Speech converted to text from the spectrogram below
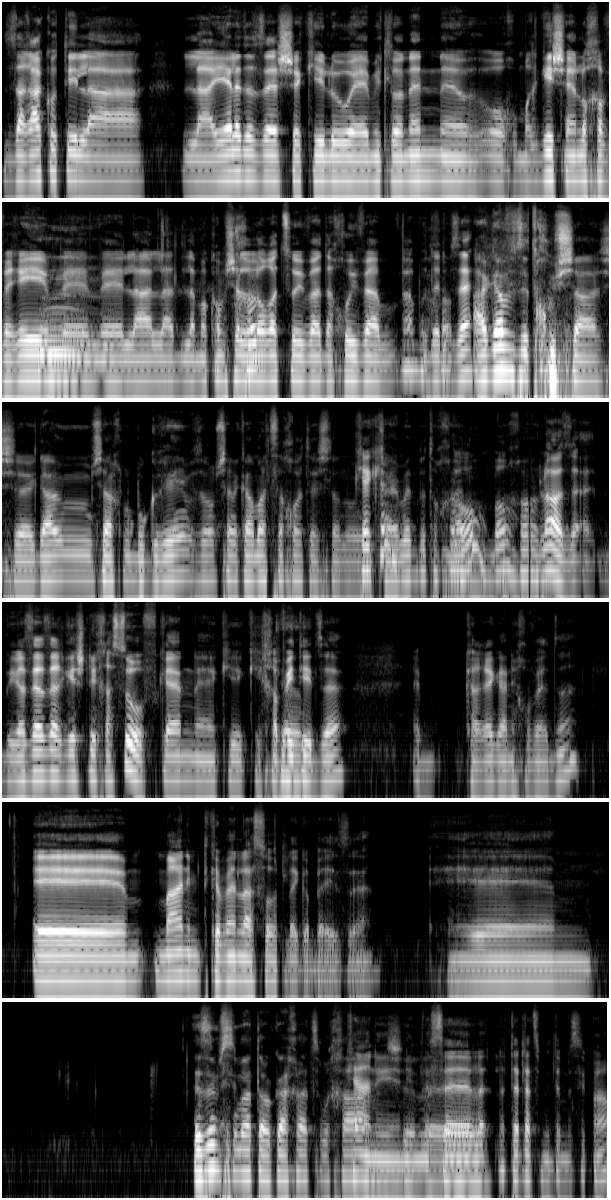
זרק אותי לילד הזה שכאילו אה, מתלונן, אה, או מרגיש שאין לו חברים, Mm. ולמקום של נכון. הלא רצוי והדחוי וה- והבודד נכון. וזה. אגב, זו תחושה שגם כשאנחנו בוגרים, זה לא משנה כמה הצלחות יש לנו, כן, היא כן. קיימת בתוכנו. ברור, ברור. נכון. לא, בגלל זה זה הרגיש לי חשוף, כן? אה, כי חוויתי כן. את זה. כרגע אני חווה את זה. מה אני מתכוון לעשות לגבי זה? איזה משימה אתה לוקח לעצמך? כן, אני של, מנסה לתת לעצמי את המשימה.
